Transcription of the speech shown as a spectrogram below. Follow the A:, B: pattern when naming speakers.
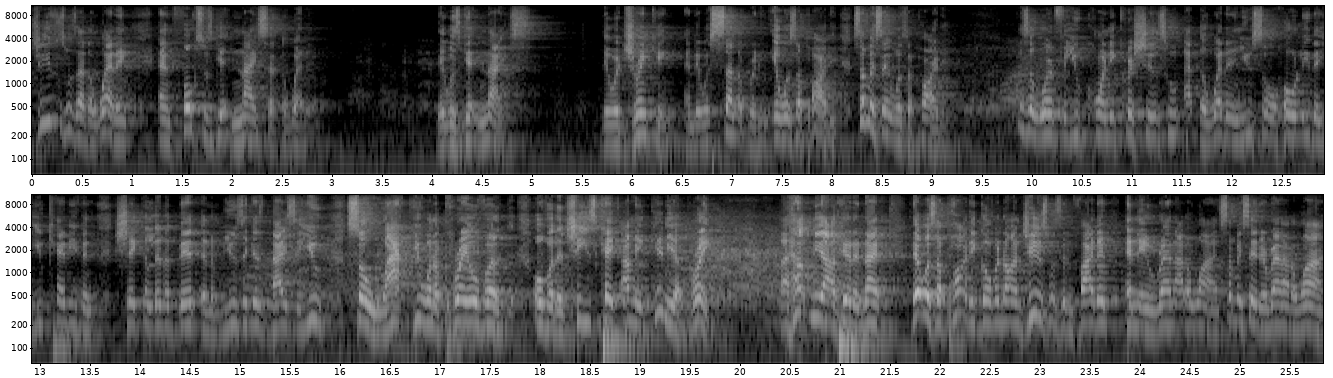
A: Jesus was at a wedding and folks was getting nice at the wedding. They was getting nice. They were drinking and they were celebrating. It was a party. Somebody say it was a party. There's a word for you corny Christians who at the wedding you so holy that you can't even shake a little bit and the music is nice and you so whack you want to pray over, over the cheesecake. I mean, give me a break. Uh, help me out here tonight. There was a party going on. Jesus was invited and they ran out of wine. Somebody say they ran out of wine.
